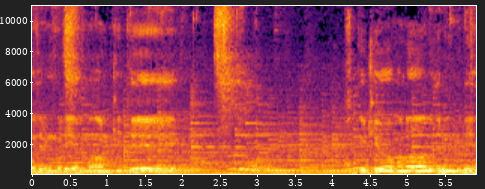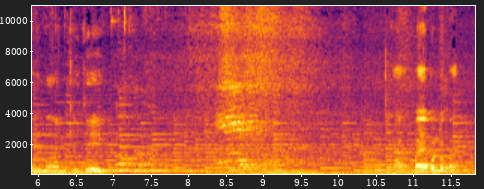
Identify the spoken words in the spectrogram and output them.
बजरंग बली हनुमान की जय. सुखी ठेव आम्हाला बजरंग बली हनुमान की जय. पाया पडलो का?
